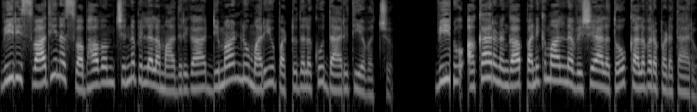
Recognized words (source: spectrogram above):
వీరి స్వాధీన స్వభావం చిన్నపిల్లల మాదిరిగా డిమాండ్లు మరియు పట్టుదలకు దారితీయవచ్చు. వీరు అకారణంగా పనికిమాలిన విషయాలతో కలవరపడతారు.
